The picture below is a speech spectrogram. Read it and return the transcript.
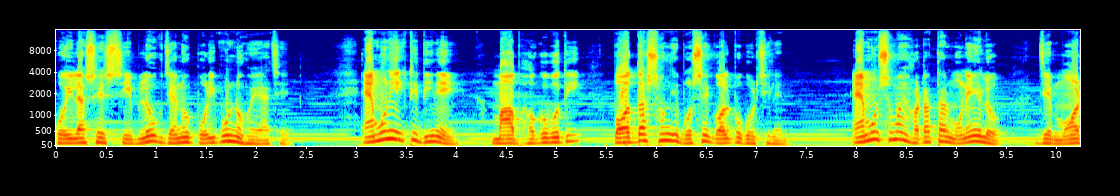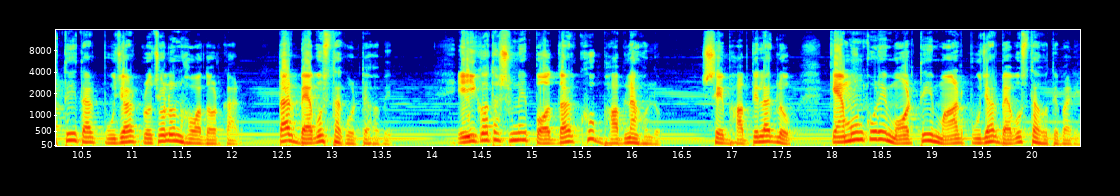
কৈলাসের শিবলোক যেন পরিপূর্ণ হয়ে আছে। এমনই একটি দিনে মা ভগবতী পদ্মার সঙ্গে বসে গল্প করছিলেন। এমন সময় হঠাৎ তার মনে এলো যে মর্তে তার পূজার প্রচলন হওয়া দরকার, তার ব্যবস্থা করতে হবে। এই কথা শুনে পদ্মার খুব ভাবনা হলো। সে ভাবতে লাগল কেমন করে মর্তে মার পূজার ব্যবস্থা হতে পারে।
